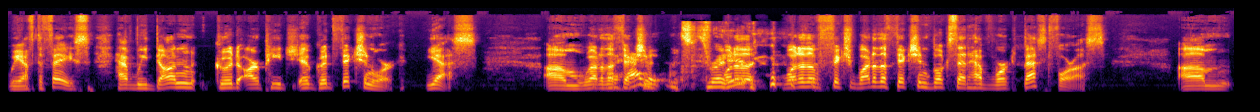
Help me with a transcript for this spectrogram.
we have to face. Have we done good RPG, uh, good fiction work? Yes. Um, what are the I fiction? right what here. are the what are the fiction? What are the fiction books that have worked best for us? Um,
